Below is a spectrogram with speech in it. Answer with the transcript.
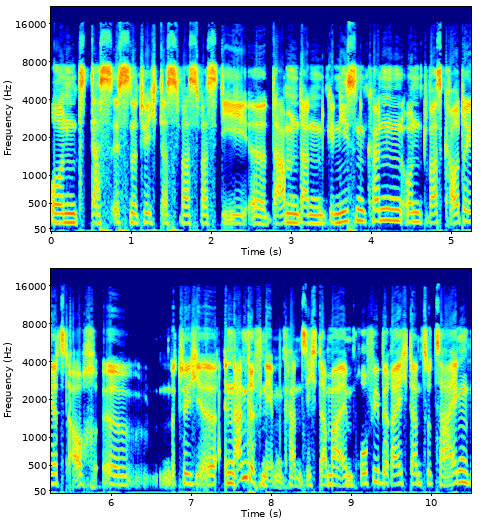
Und das ist natürlich das, was, was die äh, Damen dann genießen können und was Krauter jetzt auch äh, natürlich äh, in Angriff nehmen kann, sich da mal im Profibereich dann zu zeigen.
